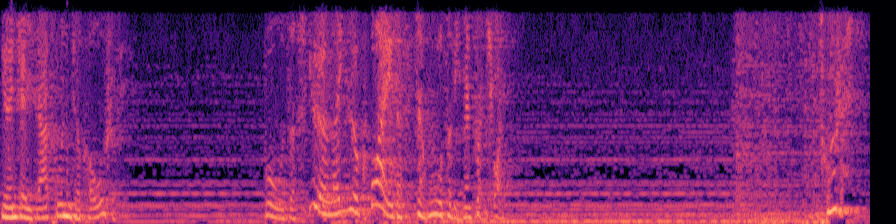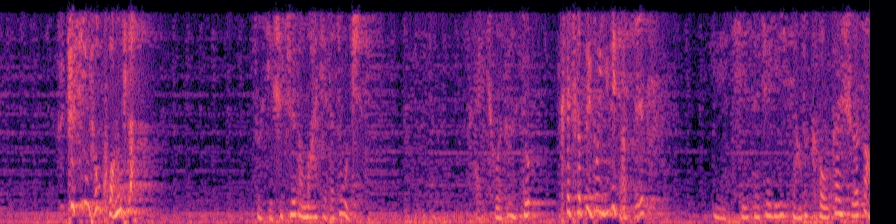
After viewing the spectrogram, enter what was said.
袁振霞吞着口水，步子越来越快的在屋子里面转圈。突然，他心头狂跳，自己是知道马姐的住址。开车最多，开车最多一个小时，与其在这里想的口干舌燥。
